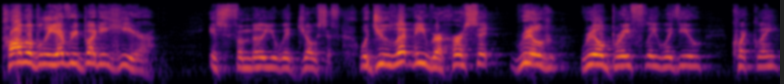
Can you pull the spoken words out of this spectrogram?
Probably everybody here is familiar with Joseph. Would you let me rehearse it real, real briefly with you quickly?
